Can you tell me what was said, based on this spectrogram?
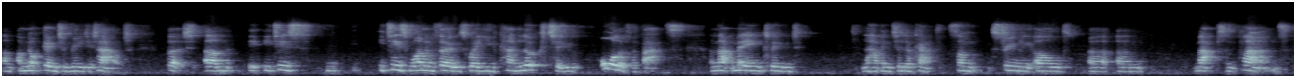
Um, I'm not going to read it out, but um, it, it is it is one of those where you can look to all of the facts, and that may include having to look at some extremely old uh, um, maps and plans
